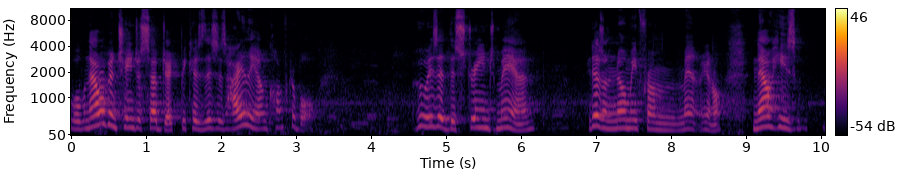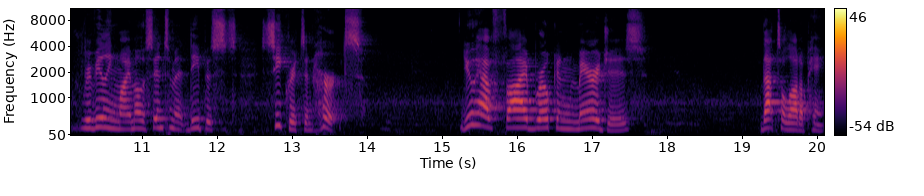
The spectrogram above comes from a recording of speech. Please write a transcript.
Well, now we're going to change the subject because this is highly uncomfortable. Who is it, this strange man? He doesn't know me from, man, you know. Now he's revealing my most intimate, deepest secrets and hurts. You have five broken marriages. That's a lot of pain.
